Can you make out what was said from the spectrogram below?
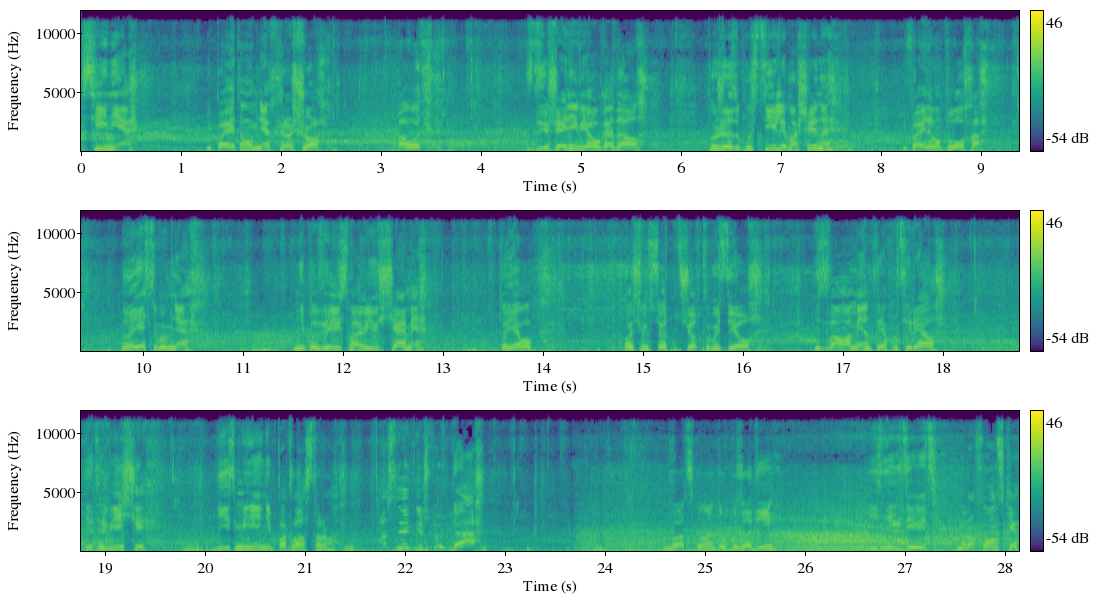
синяя, и поэтому мне хорошо. А вот с движением я угадал. Уже запустили машины, и поэтому плохо. Но если бы меня не подвели с моими вещами, то я бы, в общем, все четко бы сделал. И два момента я потерял. Это вещи и изменения по кластерам. Последний, что ли? Да. 20 километров позади. Из них 9 марафонских.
